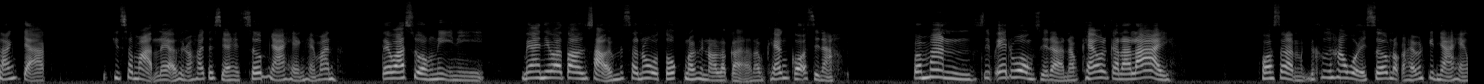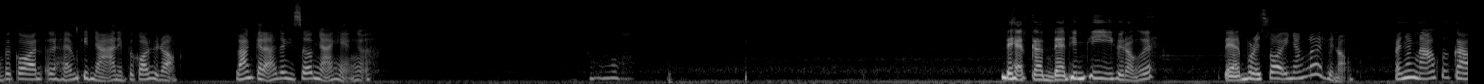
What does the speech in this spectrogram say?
หลังจากคิดสมาร์ทแล้วพี่น้องเขาจะเสียเสริมหญ้าแห้งให้มัน แต่ว่าช่วงนี้นี่แม่นี่ว่าตอนเสาร์มันสโนตกเนาะพี่น้องแล้วก็น้ำแข็งเกาะสินะประมาณสิบเอ็ดวงสินะน้ำแข็งมันก็ละลายพราะฉะนั้นก็คือเฮาบ่ได้เสริมหรอกให้มันกินหญ้าแห้งไปก่อนเออให้มันกินหญ้าอันนี้ไปก่อนพี่น้องหลังจากนั้นจะเสริมหญ้าแห้งอะแดดกันแดดทิมพี่พี่น้องเอ้ยแดดบริซอยหยังเลยพี่น้องเป็นยังหนาวคือเก่า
